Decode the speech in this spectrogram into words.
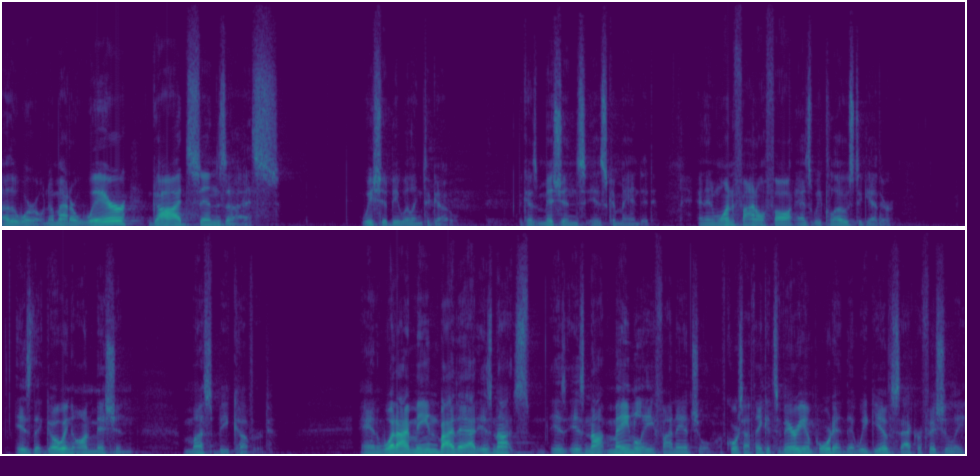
of the world. No matter where God sends us, we should be willing to go because missions is commanded. And then, one final thought as we close together is that going on mission must be covered. And what I mean by that is not, is, is not mainly financial. Of course, I think it's very important that we give sacrificially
